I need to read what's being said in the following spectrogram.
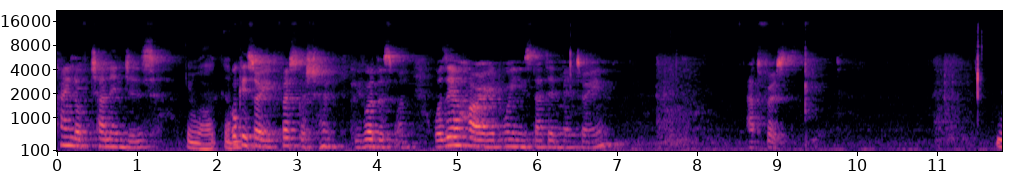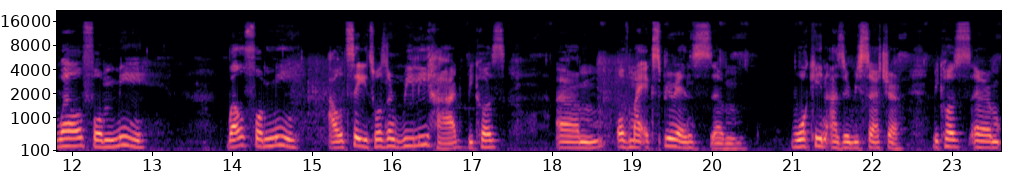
kind of challenges? You're welcome. Okay, sorry, first question before this one. Was it hard when you started mentoring? At first? Well, for me, well, for me, I would say it wasn't really hard because um, of my experience um, working as a researcher. Because um,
